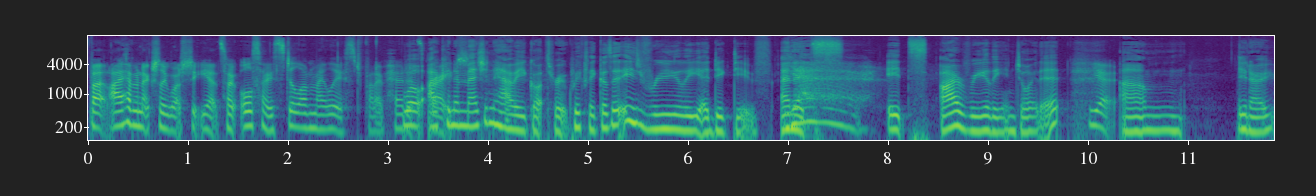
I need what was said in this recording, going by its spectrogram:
but I haven't actually watched it yet. So also still on my list. But I've heard. Well, I can imagine how he got through it quickly because it is really addictive, and Yeah. it's it's. I really enjoyed it. Yeah. Um, you know,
